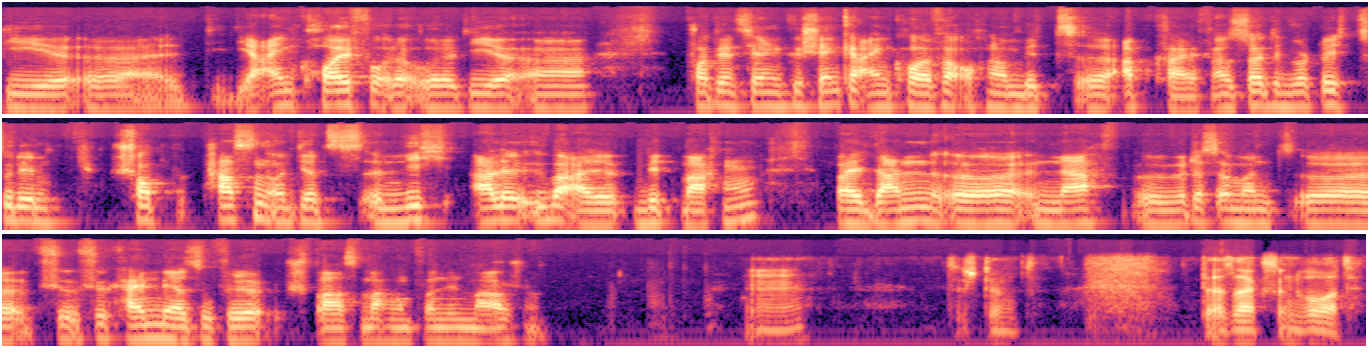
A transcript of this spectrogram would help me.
die, äh, die Einkäufe oder, oder die potenziellen Geschenkeeinkäufe auch noch mit äh, abgreifen. Also es sollte wirklich zu dem Shop passen und jetzt äh, nicht alle überall mitmachen, weil dann äh, nach, äh, wird das irgendwann äh, für, für keinen mehr so viel Spaß machen von den Margen. Mhm. Das stimmt. Da sagst du ein Wort.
